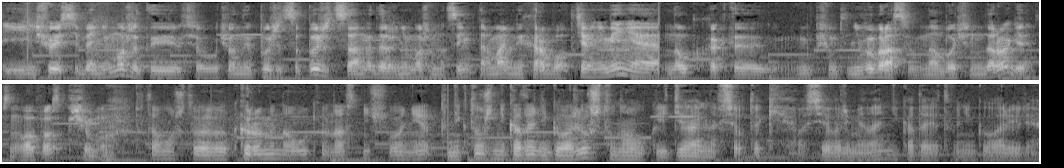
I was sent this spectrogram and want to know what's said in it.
и ничего из себя не может, и все, ученые пыжатся, пыжатся, а мы даже не можем оценить нормально их работу. Тем не не менее, науку как-то мы почему-то не выбрасываем на обочину дороги. На вопрос, почему? Потому что кроме науки у нас ничего нет. Никто же никогда не говорил, что наука идеальна все-таки. Во все времена никогда этого не говорили.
